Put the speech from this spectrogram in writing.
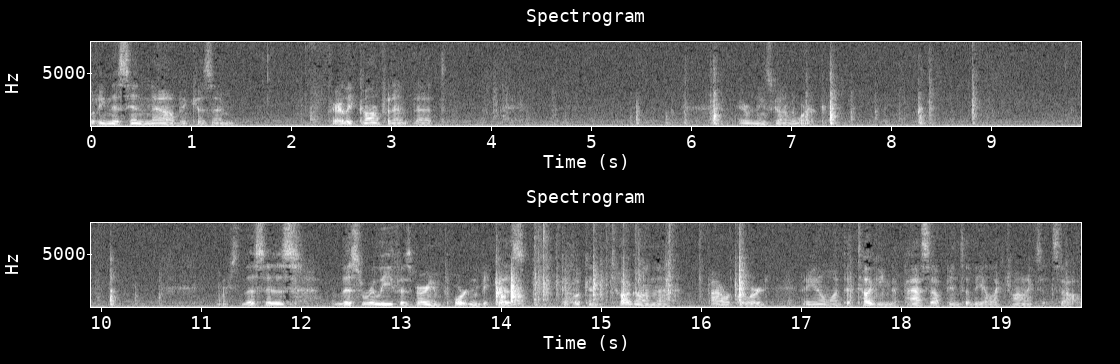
Putting this in now because I'm fairly confident that everything's going to work. So this is this relief is very important because people can tug on the power cord and you don't want the tugging to pass up into the electronics itself.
